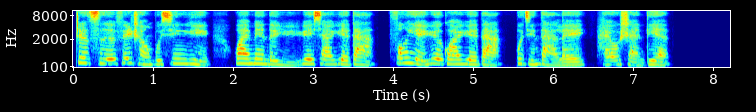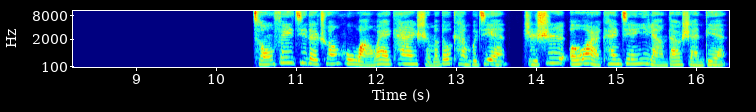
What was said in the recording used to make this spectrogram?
这次非常不幸运，外面的雨越下越大，风也越刮越大，不仅打雷，还有闪电。从飞机的窗户往外看，什么都看不见，只是偶尔看见一两道闪电。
